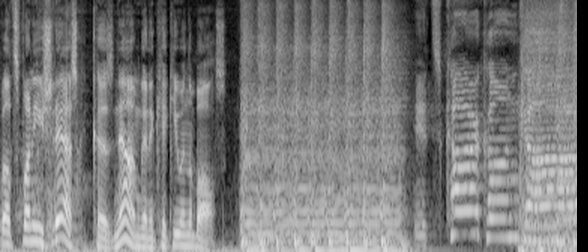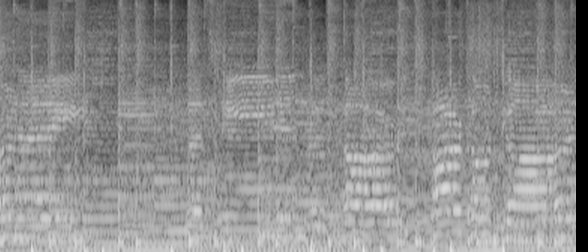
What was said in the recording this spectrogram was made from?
Well, it's funny you should ask, because now I'm going to kick you in the balls. It's car con carne. Let's eat in the car. It's car con carne.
